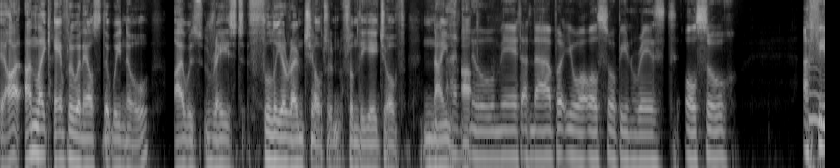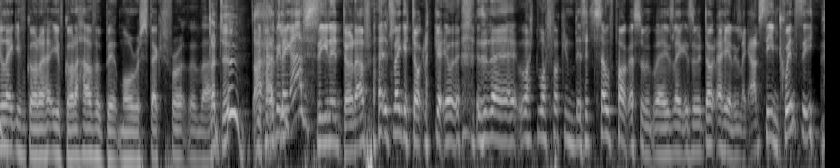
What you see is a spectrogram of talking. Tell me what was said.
I, unlike everyone else that we know, I was raised fully around children from the age of nine I up. know, mate, and nah, but you are also being raised. Also, I hmm. feel like you've got to you've got to have a bit more respect for it than that. I do. You I, can't I be do. like, I've seen it done. I've, it's like a doctor. Is it a, what? What fucking? Is it South Park or something? Where he's like, is there a doctor here? And he's like, I've seen Quincy.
